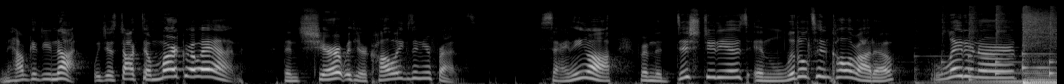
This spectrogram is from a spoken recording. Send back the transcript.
and how could you not? We just talked to Marc Rouanne. Then share it with your colleagues and your friends. Signing off from the Dish Studios in Littleton, Colorado. Later, nerds.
